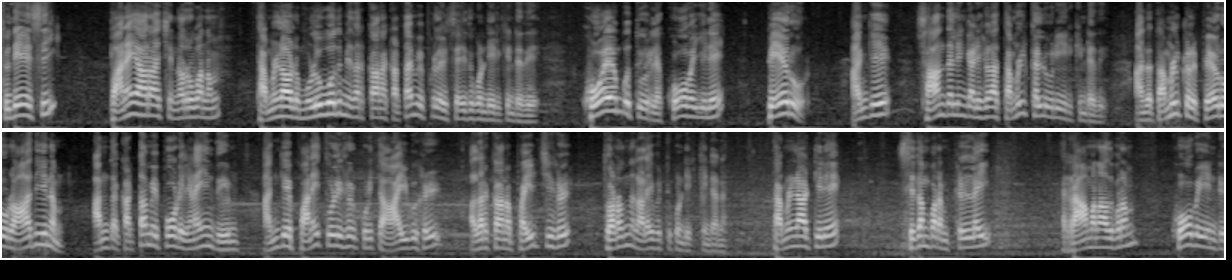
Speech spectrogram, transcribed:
சுதேசி பனை ஆராய்ச்சி நிறுவனம் தமிழ்நாடு முழுவதும் இதற்கான கட்டமைப்புகளை செய்து கொண்டிருக்கின்றது. கோயம்புத்தூரில் கோவையிலே பேரூர் அங்கே சாந்தலிங்க அடிகளார் தமிழ் கல்லூரி இருக்கின்றது. அந்த தமிழ்கள் பேரூர் ஆதீனம் அந்த கட்டமைப்போடு இணைந்து அங்கே பனைத்தொழில்கள் குறித்த ஆய்வுகள் அதற்கான பயிற்சிகள் தொடர்ந்து நடைபெற்று கொண்டிருக்கின்றன. தமிழ்நாட்டிலே சிதம்பரம் கிள்ளை ராமநாதபுரம் கோவை என்று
